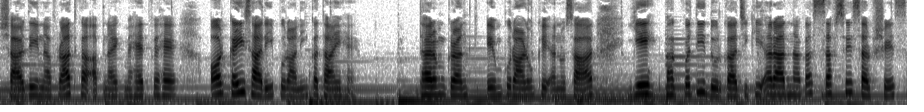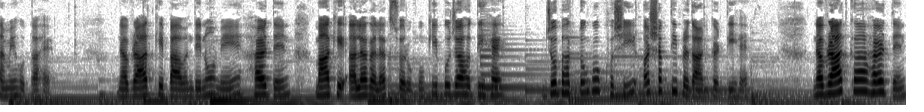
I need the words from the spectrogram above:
शारदीय नवरात्र का अपना एक महत्व है और कई सारी पुरानी कथाएँ हैं। धर्म ग्रंथ एवं पुराणों के अनुसार ये भगवती दुर्गा जी की आराधना का सबसे सर्वश्रेष्ठ समय होता है। नवरात्र के पावन दिनों में हर दिन माँ के अलग अलग स्वरूपों की पूजा होती है, जो भक्तों को खुशी और शक्ति प्रदान करती है। नवरात्र का हर दिन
